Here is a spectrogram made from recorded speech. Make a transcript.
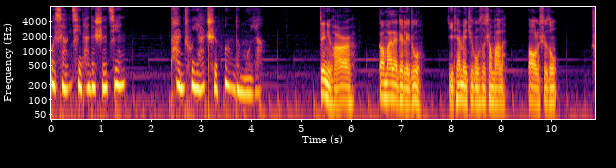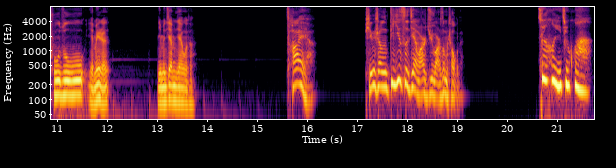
我想起她的舌尖探出牙齿缝的模样。这女孩刚搬来这里住，几天没去公司上班了，报了失踪，出租屋也没人。你们见没见过她？菜呀，平生第一次见玩具玩这么臭的。最后一句话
